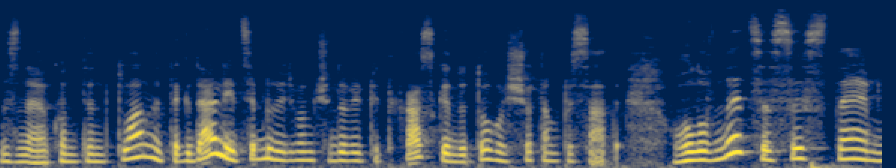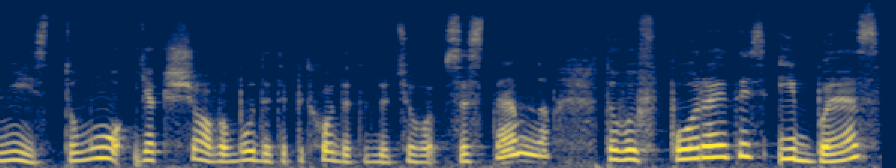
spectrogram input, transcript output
не знаю, контент-план і так далі. І це будуть вам чудові підказки до того, що там писати. Головне це системність. Тому, якщо ви будете підходити до цього системно, то ви впораєтесь і без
